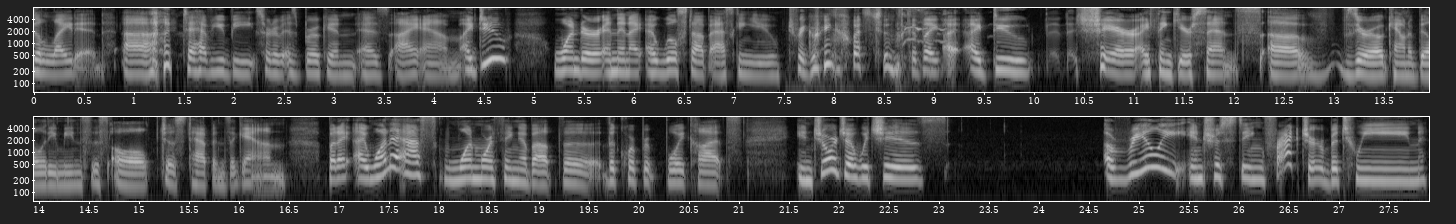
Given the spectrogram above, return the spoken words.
delighted uh, to have you be sort of as broken as I am. I do wonder, and then I, I will stop asking you triggering questions because I, I, I, do share, I think, your sense of zero accountability means this all just happens again. But I, I want to ask one more thing about the, the corporate boycotts in Georgia, which is a really interesting fracture between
